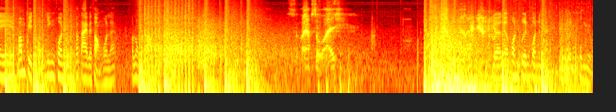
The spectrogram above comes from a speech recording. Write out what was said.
อ้ป้อมปิดผมยิงคนเขาตายไปสองคนแล้วเขาลงมาซ่อมสวยครับสวยเหลือเหลือคนปืนคนหนึ่งนะคนปืนคุมอยู่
